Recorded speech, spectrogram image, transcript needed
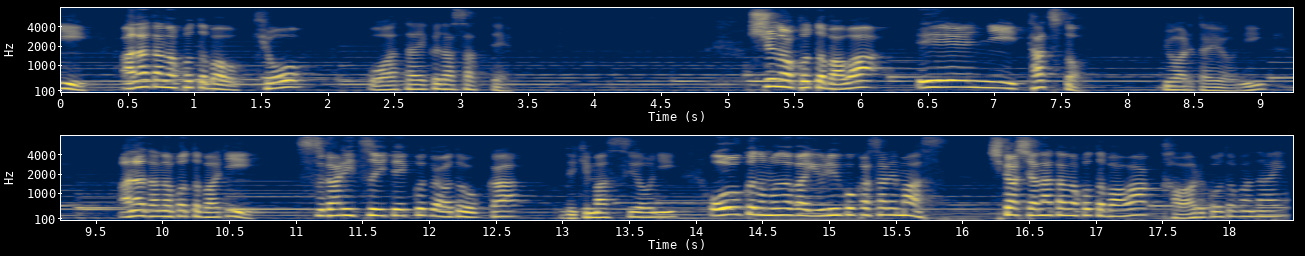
にあなたの言葉を今日お与えくださって主の言葉は永遠に立つと言われたようにあなたの言葉にすがりついていくことがどうかできますように多くのものが揺り動かされます。しかしあなたの言葉は変わることがない。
